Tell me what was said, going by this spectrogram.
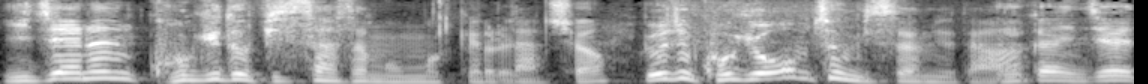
이제는 고기도 비싸서 못 먹겠다. 그렇죠. 요즘 고기 엄청 비쌉니다. 그러니까 이제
